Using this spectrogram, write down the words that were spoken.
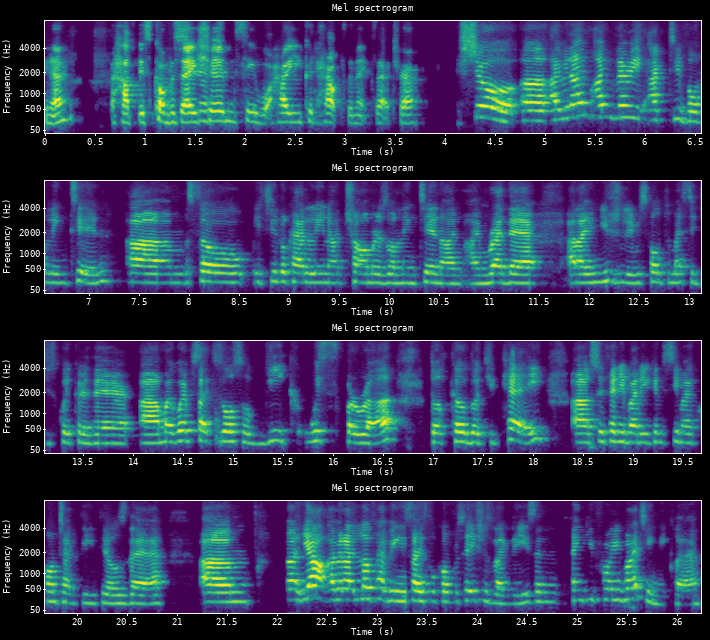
know, have this conversation, see what how you could help them, etc. Sure. Uh, I mean, I'm, I'm very active on LinkedIn. Um, so if you look at Adelina Chalmers on LinkedIn, I'm, I'm right there and I usually respond to messages quicker there. Uh, my website is also geekwhisperer.co.uk. Uh, so if anybody can see my contact details there. Um, but yeah, I mean, I love having insightful conversations like these. And thank you for inviting me, Claire.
